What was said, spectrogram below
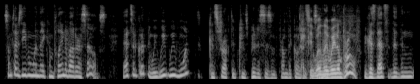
sometimes even when they complain about ourselves that's a good thing we we, we want constructive criticism from the kosher That's the consumer only way to improve. because that's the, the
